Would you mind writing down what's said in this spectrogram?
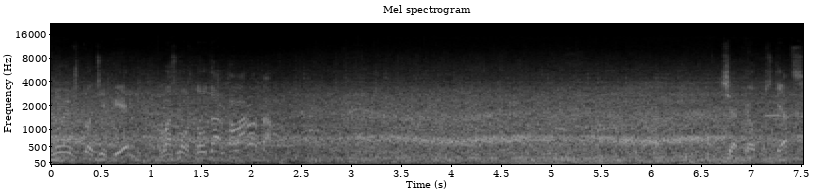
Ну и что теперь? Возможно, удар по воротам. Серхио Бускетс.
